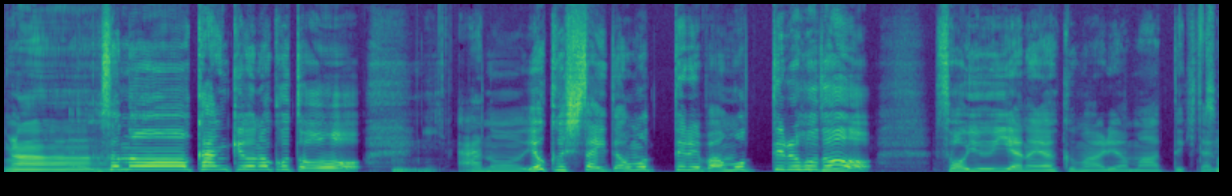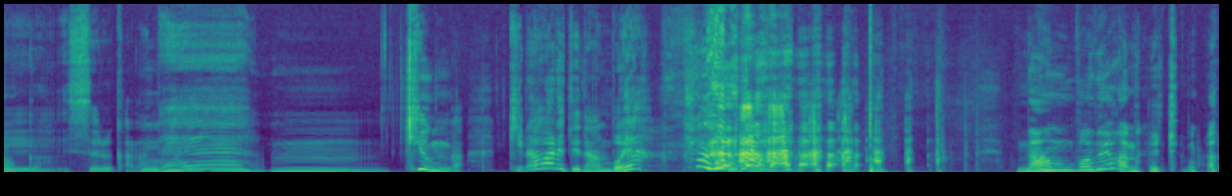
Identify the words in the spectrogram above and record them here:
あー。その環境のことをうん。あのよくしたいと思ってれば思ってるほど、そういう嫌な役回りは回ってきたりするからうんねうん。キュンが嫌われてなんぼや? なんぼではないけどな。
